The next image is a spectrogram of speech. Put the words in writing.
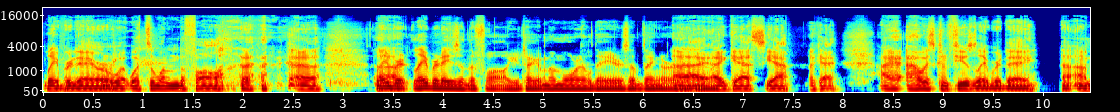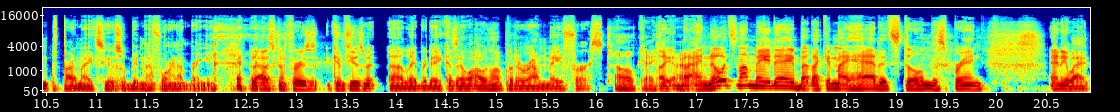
Labor Day or what, what's the one in the fall? uh, Labor uh, Labor Day's in the fall. You're talking Memorial Day or something, or I, I guess, yeah. Okay, I, I always confuse Labor Day. Uh, um, part of my excuse will be my foreign upbringing, but I was confused confused with uh, Labor Day because I, I want to put it around May first. Oh, okay. Like, right. I know it's not May Day, but like in my head, it's still in the spring. Anyway,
